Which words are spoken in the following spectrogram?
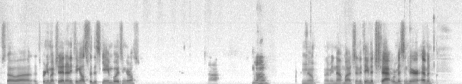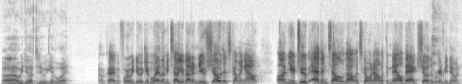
So uh, that's pretty much it. Anything else for this game, boys and girls? No. No, I mean not much. Anything in the chat we're missing here, Evan? Uh, we do have to do a giveaway. Okay, before we do a giveaway, let me tell you about a new show that's coming out on YouTube. Evan, tell them about what's going on with the mailbag show that we're going to be doing.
